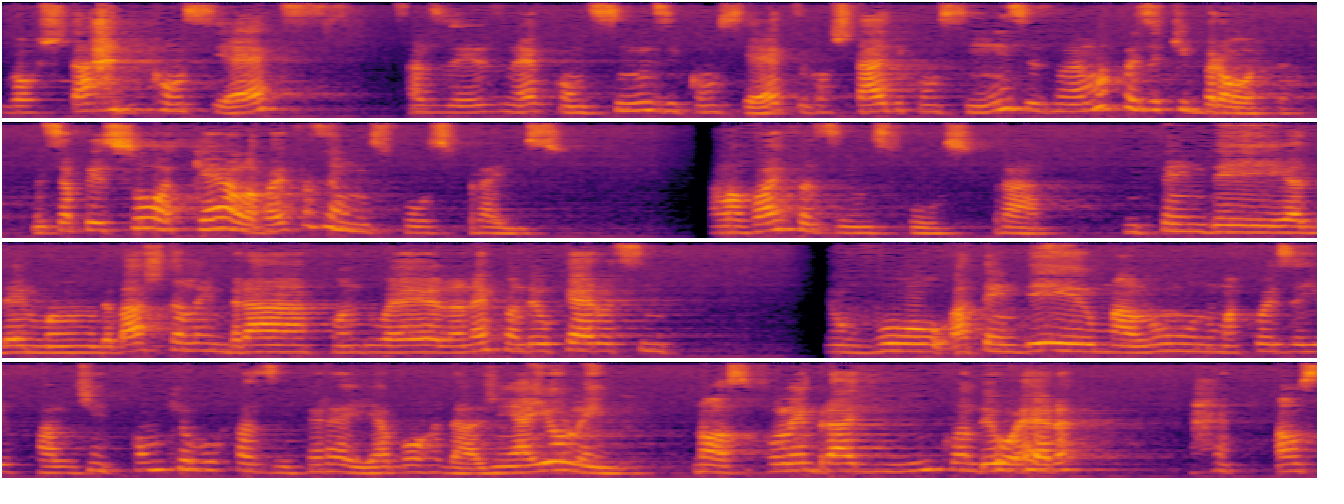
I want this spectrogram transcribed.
Gostar de consciência às vezes, né, consciências e consciências, gostar de consciências não é uma coisa que brota. Mas se a pessoa quer, ela vai fazer um esforço para isso. Ela vai fazer um esforço para entender a demanda. Basta lembrar quando ela, né, quando eu quero assim, eu vou atender um aluno, uma coisa, e eu falo, gente, como que eu vou fazer? Peraí, abordagem. Aí eu lembro, nossa, vou lembrar de mim quando eu era há uns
